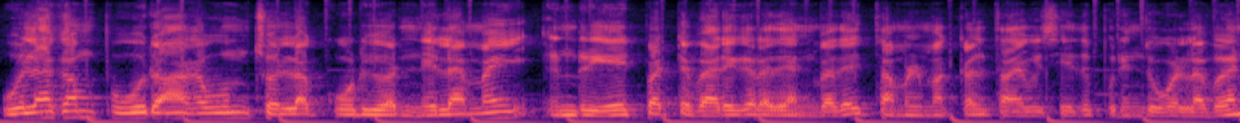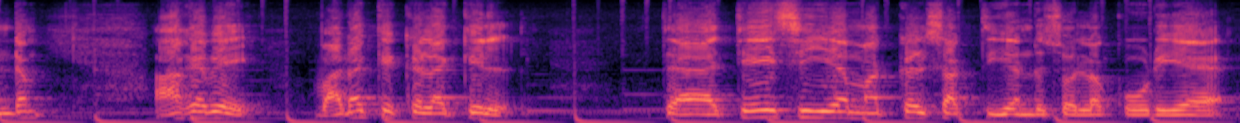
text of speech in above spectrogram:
உலகம் பூராகவும் சொல்லக்கூடிய ஒரு நிலைமை இன்று ஏற்பட்டு வருகிறது என்பதை தமிழ் மக்கள் தயவு செய்து புரிந்து கொள்ள வேண்டும். ஆகவே வடக்கு கிழக்கில் த- தேசிய மக்கள் சக்தி என்று சொல்லக்கூடிய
